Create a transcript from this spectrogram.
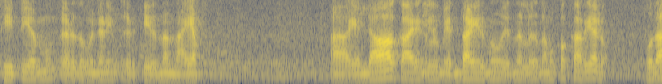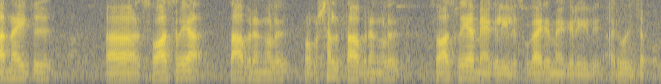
സി പി എമ്മും ഇടതുമുന്നണിയും എടുത്തിരുന്ന നയം എല്ലാ കാര്യങ്ങളും എന്തായിരുന്നു എന്നുള്ളത് നമുക്കൊക്കെ അറിയാലോ. ഉദാഹരണമായിട്ട് സ്വാശ്രയ സ്ഥാപനങ്ങൾ പ്രൊഫഷണൽ സ്ഥാപനങ്ങൾ സ്വാശ്രയ മേഖലയിൽ സ്വകാര്യ മേഖലയിൽ അനുവദിച്ചപ്പോൾ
